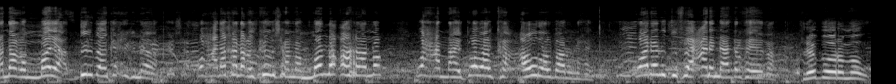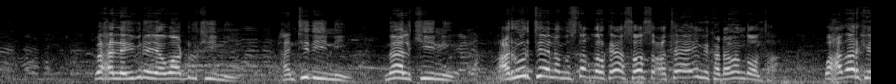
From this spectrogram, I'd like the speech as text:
annaga maya dil baan ka xignaa. Waxaana ka naqan kilishanna ma noqon ranno waxaan nahay gobolka awdal baanu nahay waanaanu difaacanaynaa dhalkayaga ree booramow waxaa la iibinayaa waa dhulkiinnii hantidiinnii maalkiinnii carruurteenna mustaqbalka ee soo socota ee iminka dhalan doonta. Waxaad arki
